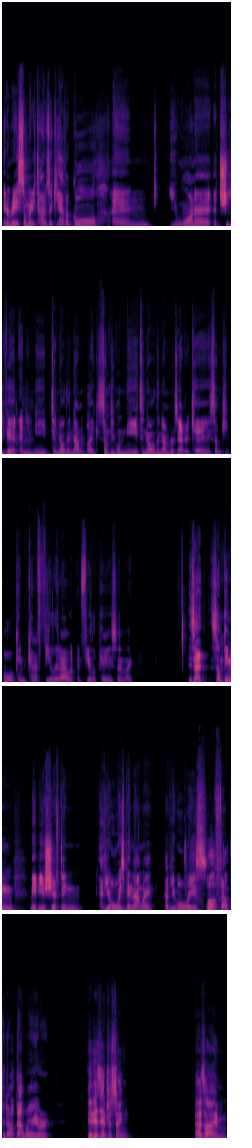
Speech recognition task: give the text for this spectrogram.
in a race so many times. Like you have a goal and you want to achieve it, and you need to know the number. Like some people need to know the numbers every k. Some people can kind of feel it out and feel the pace, and like, is that something? Maybe a shift in. Have you always been that way? Have you always Well, felt it out that way, or? It is interesting as I'm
